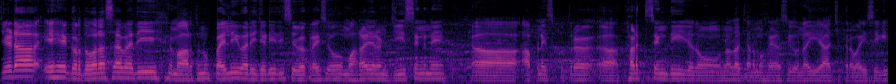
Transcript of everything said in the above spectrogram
ਜਿਹੜਾ ਇਹ ਗੁਰਦੁਆਰਾ ਸਾਹਿਬ ਹੈ ਦੀ ਇਮਾਰਤ ਨੂੰ ਪਹਿਲੀ ਵਾਰੀ ਜਿਹੜੀ ਇਹਦੀ ਸੇਵਾ ਕਰਾਈ ਸੀ, ਉਹ ਮਹਾਰਾਜਾ ਰਣਜੀਤ ਸਿੰਘ ਨੇ ਆਪਣੇ ਸੁਪੁੱਤਰ ਖੜਕ ਸਿੰਘ ਦੀ ਜਦੋਂ ਉਹਨਾਂ ਦਾ ਜਨਮ ਹੋਇਆ ਸੀ, ਉਹਨਾਂ ਦੀ ਯਾਦ ਚ ਕਰਵਾਈ ਸੀਗੀ।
